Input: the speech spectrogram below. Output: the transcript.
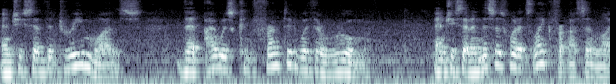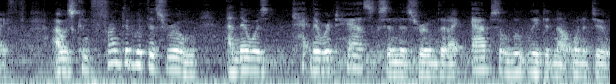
And she said the dream was that I was confronted with a room. And she said, and this is what it's like for us in life. I was confronted with this room, and there was ta- there were tasks in this room that I absolutely did not want to do.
